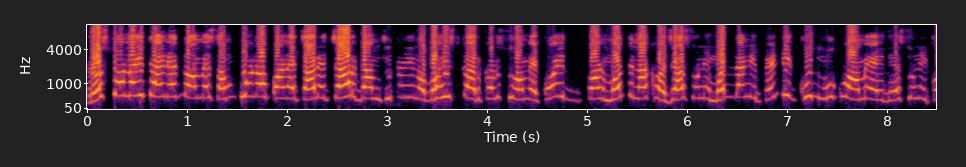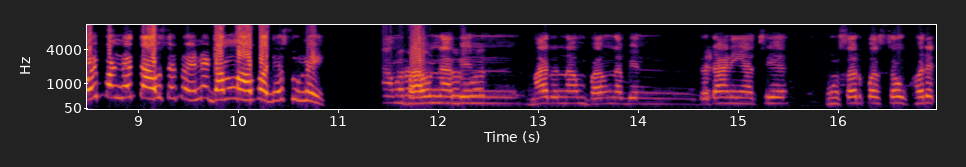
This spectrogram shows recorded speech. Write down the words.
રસ્તો નહીં થાય ને તો અમે સંપૂર્ણપણે ચારે ચાર ગામ ચૂંટણીનો બહિષ્કાર કરશું. અમે કોઈ પણ મત નાખવા જાશું નહીં. મતદાનની પેટી ખુદ મૂકવા અમે દેશું નહીં. કોઈ પણ નેતા આવશે તો એને ગામમાં આવવા દેશું નહીં. ભાવના ભાવનાબેન મારું નામ ભાવનાબેન ગઢાણીયા છે. હું સરપંચ સૌ ખરેખર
